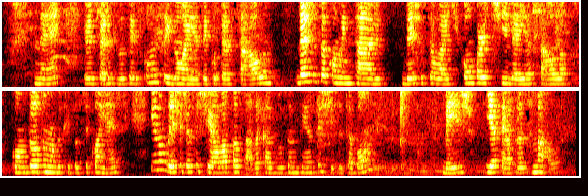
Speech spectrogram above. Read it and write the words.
né? Eu espero que vocês consigam aí executar essa aula. Deixe seu comentário, deixe seu like, compartilha aí essa aula com todo mundo que você conhece e não deixe de assistir a aula passada caso você não tenha assistido, tá bom? Beijo e até a próxima aula.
